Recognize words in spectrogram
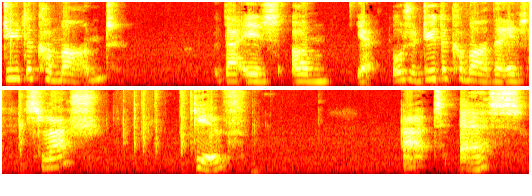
do the command that is um yeah, also do the command that is slash give at s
